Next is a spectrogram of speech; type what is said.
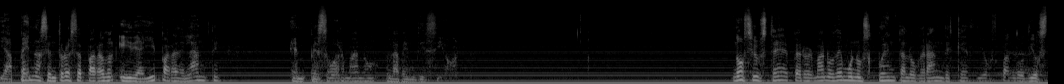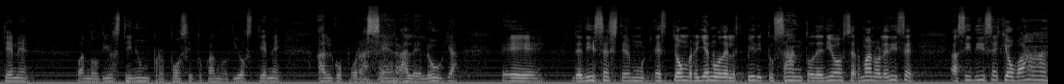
Y apenas entró el separador y de ahí para adelante empezó, hermano, la bendición. No sé usted, pero hermano, démonos cuenta lo grande que es Dios cuando Dios tiene, cuando Dios tiene un propósito, cuando Dios tiene algo por hacer. Aleluya. Eh, le dice este, este hombre lleno del Espíritu Santo de Dios, hermano, le dice, así dice Jehová,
